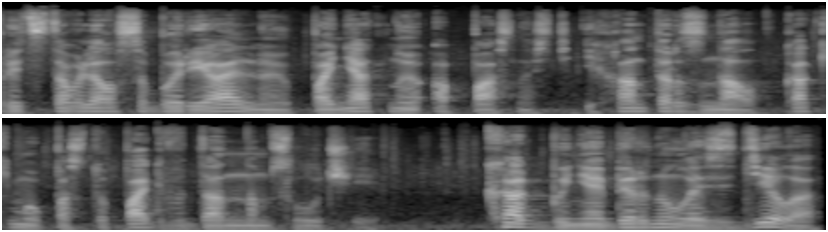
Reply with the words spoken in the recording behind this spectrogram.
представлял собой реальную, понятную опасность, и Хантер знал, как ему поступать в данном случае. Как бы ни обернулось дело,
